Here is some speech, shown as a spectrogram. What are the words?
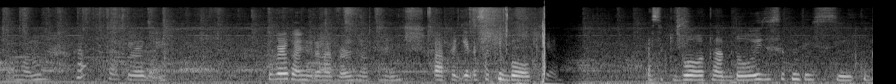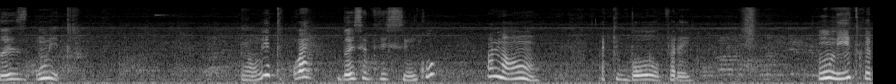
Então vamos. Ah, tá que vergonha. Que vergonha de gravar para os outros, gente. Ó, peguei essa aqui boa aqui, ó. Essa aqui boa tá 2,75. 2, 1 litro. É um litro? Ué, 2,75? Ah, não. Aqui boa, peraí. Um litro que é...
